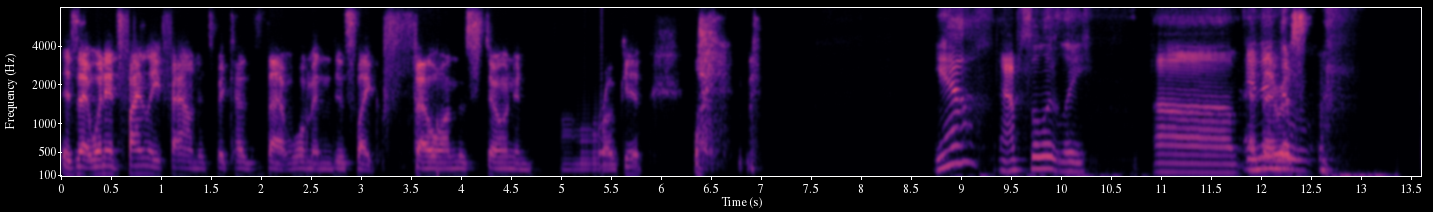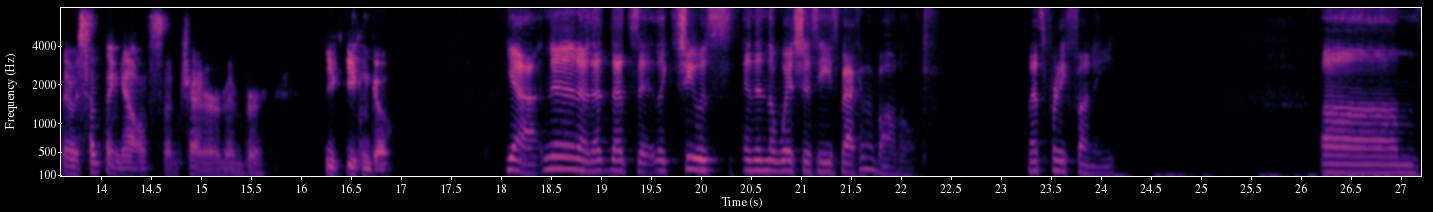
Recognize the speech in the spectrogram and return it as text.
is that when it's finally found it's because that woman just like fell on the stone and broke it. Yeah absolutely. Um and, And then there the, was- there was something else i'm trying to remember. You, you can go yeah no no no that that's it. Like she was and then the wish is he's back in the bottle. That's pretty funny. Um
